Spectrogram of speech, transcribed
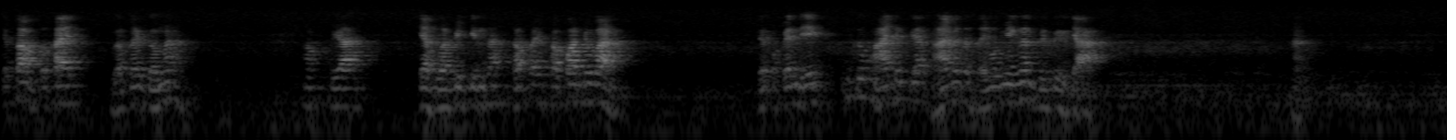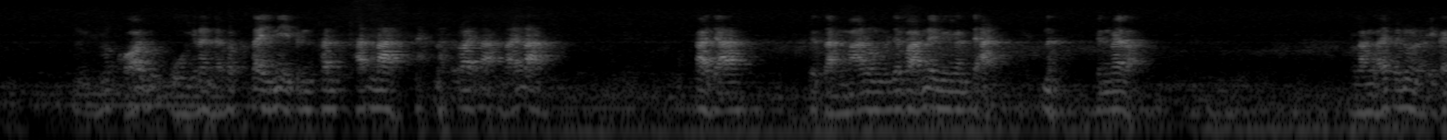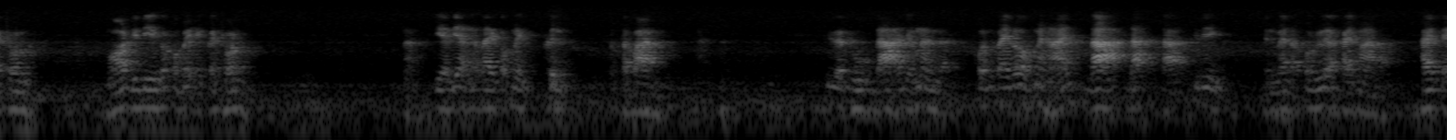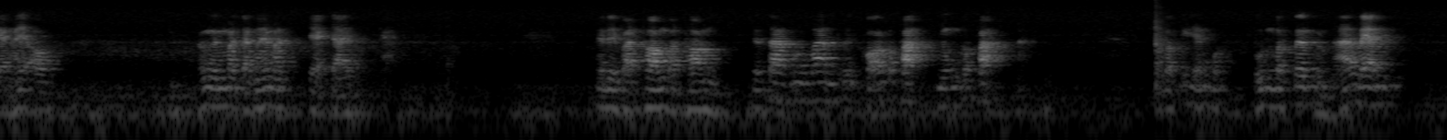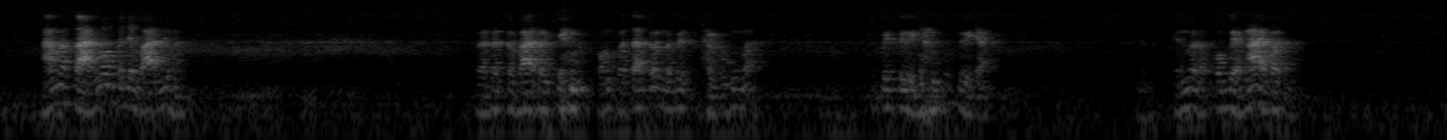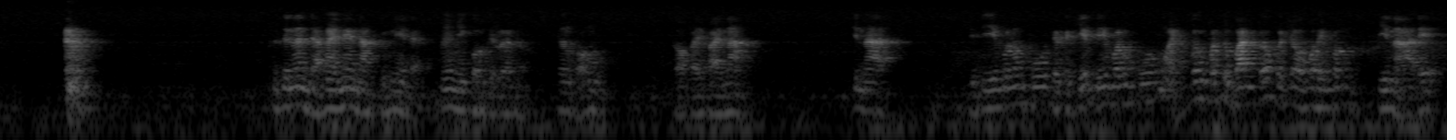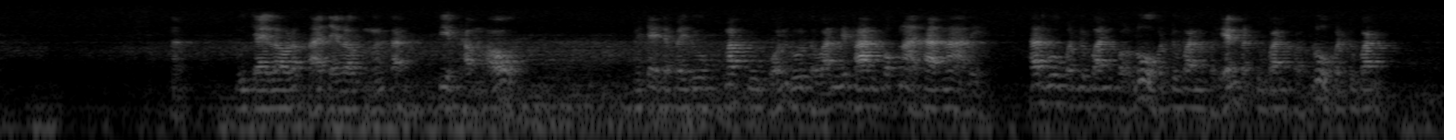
จะต้องกับใครเกิดไปเกิดมาเอายาแก้ปวดไปกินซะกลับไปพักผ่อนที่บ้านเดี๋ยวก็เป็นอีกคือหายจะเสียหายไมันจะใส่บ่มีเงินไปซื้อยาน่ะอืมมาขอหลวงปู่อยู่นั่นแหละก็ใส่นี่เป็นพันพันล้านร้อยล้านหลายล้านค่าจะจะสั่งมาโรงพยาบาลไม่มีเงินจ่ายนะเห็นไหมล่ะ ไปนู่นเอกชน หมอดีๆก็ก็ไปเอกชนนะเรียเรียกอะไรก็ไม่ขึ้นรัฐบาลที่จะถูกด่าอย่างนั้นแหละคนไปโรคไม่หายด่าด่าด่าที่นี่เห็นไหมล่ะคนเลือกใครมา ใครแต่งให้เอาเอาเงินมาจากไหนมาแจกจ่ายไม่ได้บัตรทองบัตรทอง จะสร้างหมู่บ้านด้วยขอกระพระยุงกระพระก็ที่ยังบอกตุนบักเติมหาแลน หามาสร้างโรงพยาบาลนี่มันแต่รัฐบาลเราเก่งของประชาชนเราไปถลุงมาไปซื้อหยังซื้อหยังเห็นว่าเราผมเบียง่ายกว่าเพราะฉะนั้นอยากให้เน้นหนักจุดนี้แหละไม่มีความเจริญหรอกเรื่องของต่อไปภายหน้าที่นาดีๆบนหลวงพูเศรษฐกิจดีบนหลวงพูห่วยเบิ่งปัจจุบันก็พระเจ้าบ่ให้เบิ่งปีหนาเด้ ใจเรารักษาใจเราเหมือนกันรีบทำเอาไม่ใช่จะไปดูมรรคดูผลดูสวรรค์นิพพานพบหน้าชาติหน้าดิถ้าดูปัจจุบันก็รู้ปัจจุบันก็เห็นปัจจุบันก็รู้ปัจจุบัน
